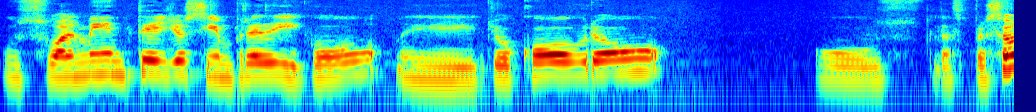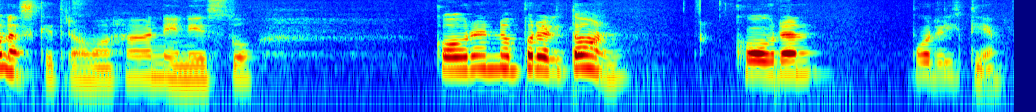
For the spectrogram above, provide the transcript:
usualmente yo siempre digo, eh, yo cobro, o las personas que trabajan en esto, cobran no por el don, cobran por el tiempo.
